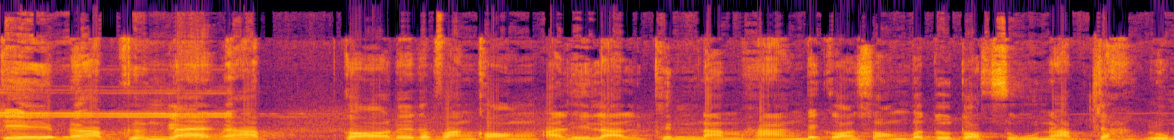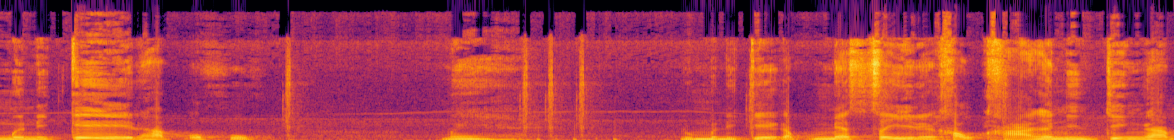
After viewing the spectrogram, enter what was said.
เกมนะครับ ครึ่งแรกนะครับ ก็โดยทางฝั่งของอาริลาขึ้นนำห่างไปก่อน 2 ประตูต่อศูนย์นะครับ จากลูมินิเก้นะครับ โอ้โหแม่ลูมินิเก้กับเมสซี่เนี่ยเข้าขากันจริง ๆ ครับ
